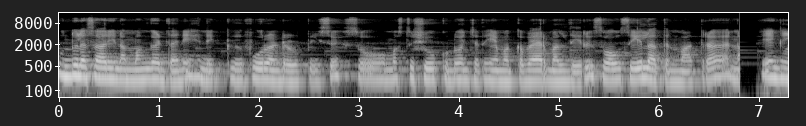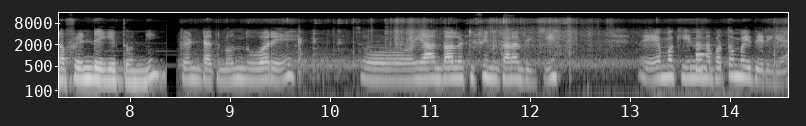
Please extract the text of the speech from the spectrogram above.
ಉಂದುಲ ಸಾರಿ ನಮ್ಮ ಅಂಗಡ್ದಾನೆ ನೆಕ್ ಫೋರ್ ಹಂಡ್ರೆಡ್ ರುಪೀಸ್ ಸೊ ಮಸ್ತ್ ಶೋಕ್ ಉಂಡು ಅಂಚದ ಹೇಮಕ್ಕ ಬೇರೆ ಮಲ್ದೇರು. ಸೊ ಅವು ಸೇಲ್ ಆತನ್ ಮಾತ್ರ. ಎಂಕ್ಲ ಫ್ರೆಂಡಿಗೆ ತೊನ್ನಿ. ಗಂಟೆ ಆತನ ಒಂದೂವರೆ. ಸೊ ಯಾಂದಾಲ ಟಿಫಿನ್ ಕನದಿಕ್ಕಿ ಹೇಮಕ್ಕ ನನ್ನ ಪತ್ತೊಂಬೈದೇರಿಗೆ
